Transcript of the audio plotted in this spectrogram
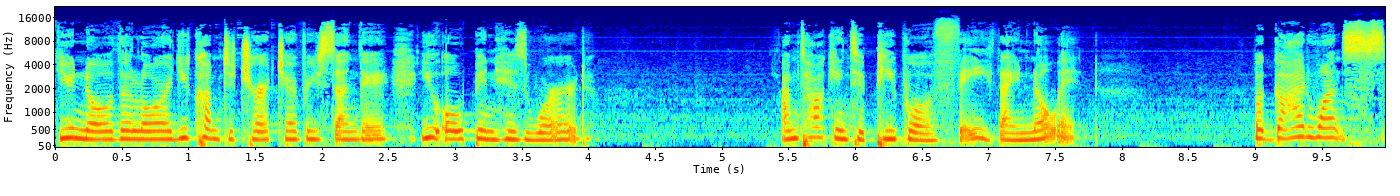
You know the Lord. You come to church every Sunday. You open His Word. I'm talking to people of faith. I know it. But God wants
